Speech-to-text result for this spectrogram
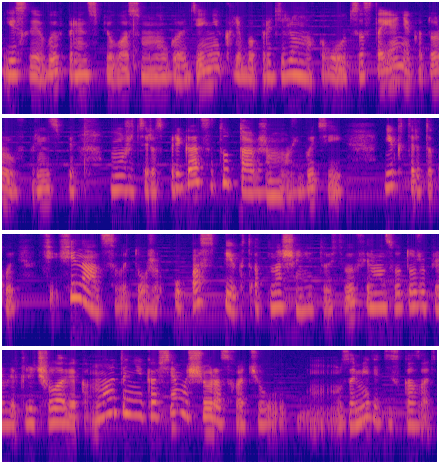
если вы, в принципе, у вас много денег, либо определенного какого-то состояния, которое вы, в принципе, можете распорягаться, тут также может быть и некоторый такой финансовый тоже аспект отношений, то есть вы финансово тоже привлекли человека. Но это не ко всем, еще раз хочу заметить и сказать.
